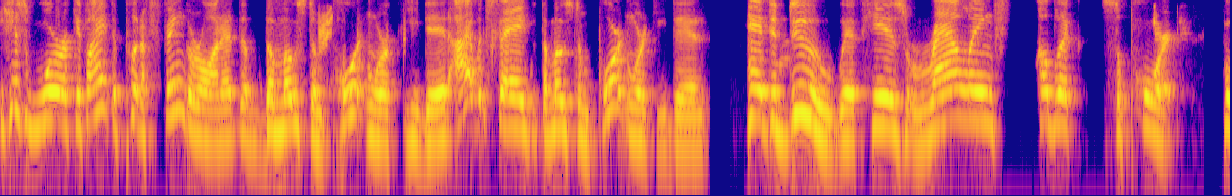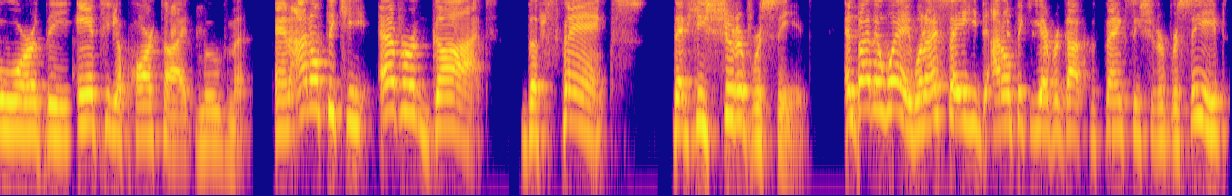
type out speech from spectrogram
his work if i had to put a finger on it the, the most important work he did i would say that the most important work he did had to do with his rallying public support for the anti-apartheid movement and i don't think he ever got the thanks that he should have received. And by the way, when I say he, I don't think he ever got the thanks he should have received,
